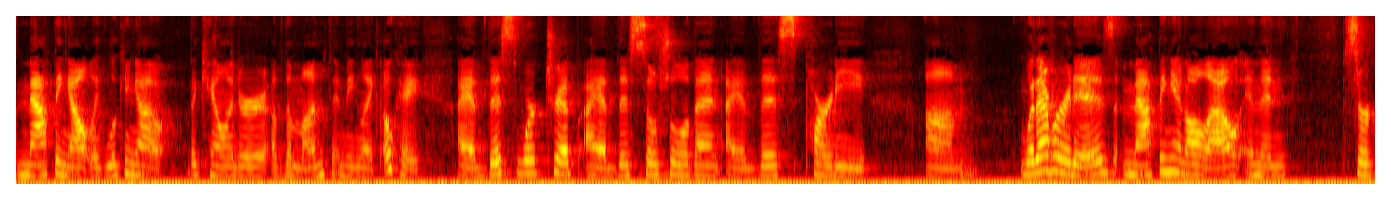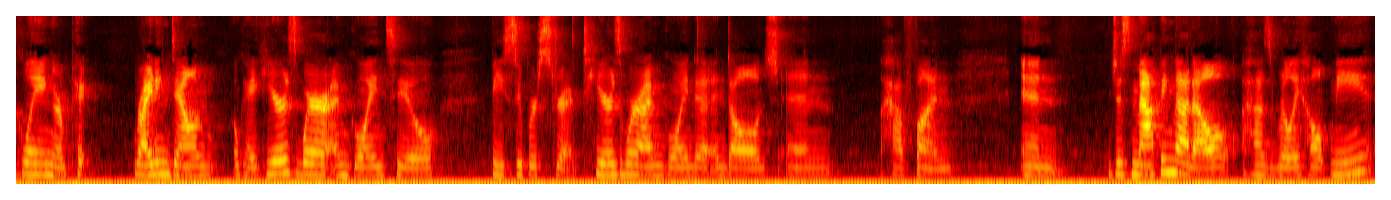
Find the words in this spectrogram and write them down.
mapping out, like looking at the calendar of the month and being like, okay, I have this work trip, I have this social event, I have this party, um, whatever it is, mapping it all out and then circling or pick, writing down, okay, here's where I'm going to be super strict. Here's where I'm going to indulge and have fun. And just mapping that out has really helped me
